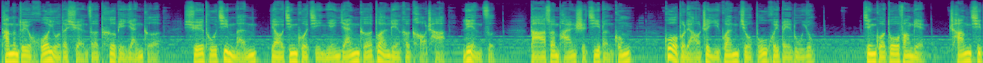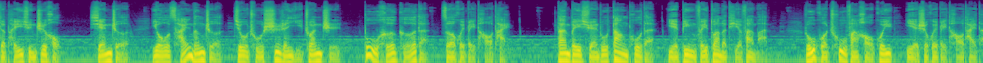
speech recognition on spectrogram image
他们对火友的选择特别严格，学徒进门要经过几年严格锻炼和考察，练字、打算盘是基本功，过不了这一关就不会被录用。经过多方面、长期的培训之后，贤者、有才能者就出诗人以专职，不合格的则会被淘汰。但被选入当铺的也并非端了铁饭碗，如果触犯好规，也是会被淘汰的。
